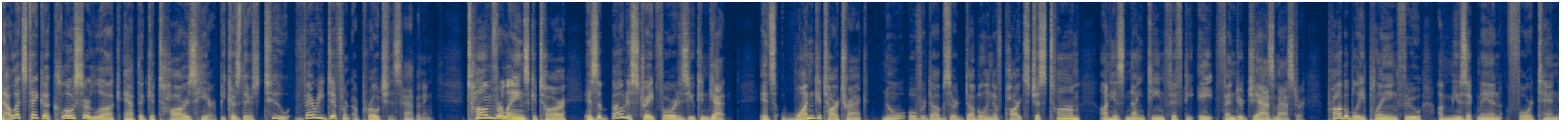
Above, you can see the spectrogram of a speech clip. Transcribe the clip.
Now let's take a closer look at the guitars here because there's two very different approaches happening. Tom Verlaine's guitar is about as straightforward as you can get. It's one guitar track, no overdubs or doubling of parts, just Tom on his 1958 Fender Jazzmaster, probably playing through a Music Man 410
